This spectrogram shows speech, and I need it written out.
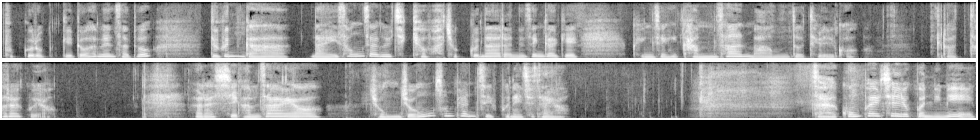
부끄럽기도 하면서도 누군가 나의 성장을 지켜봐 줬구나라는 생각에 굉장히 감사한 마음도 들고, 그렇더라고요. 아라씨, 감사해요. 종종 손편지 보내주세요. 자, 0876번님이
